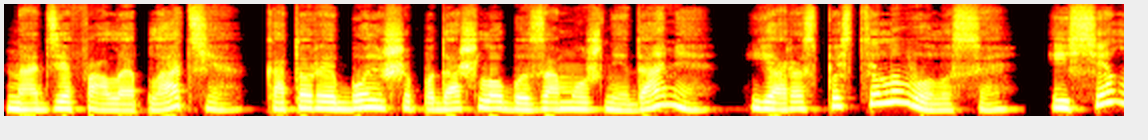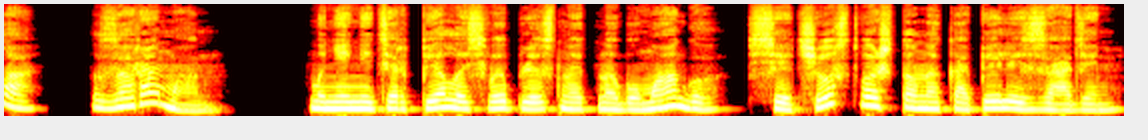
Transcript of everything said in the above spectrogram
Надев алое платье, которое больше подошло бы замужней даме, я распустила волосы и села за роман. Мне не терпелось выплеснуть на бумагу все чувства, что накопились за день.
